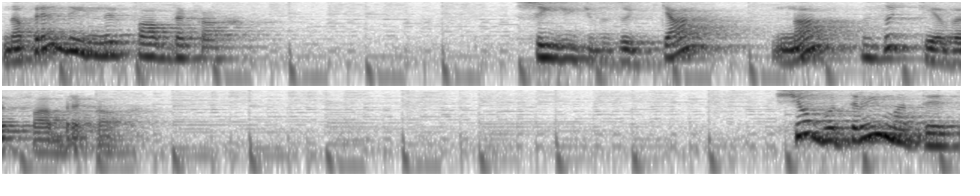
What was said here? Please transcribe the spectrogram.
на прядильних фабриках. Шиють взуття на взуттєвих фабриках. Щоб отримати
